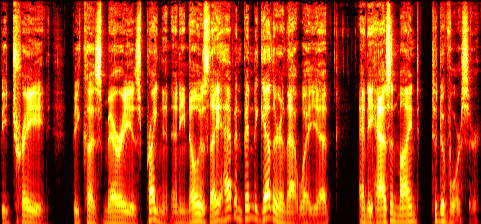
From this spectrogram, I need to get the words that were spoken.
betrayed, because Mary is pregnant and he knows they haven't been together in that way yet, and he has in mind to divorce her.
